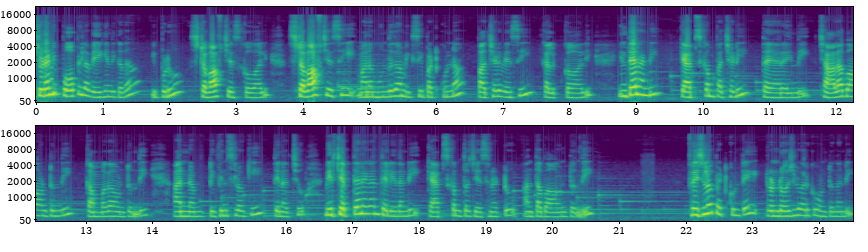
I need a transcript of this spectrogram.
చూడండి పోపు ఇలా వేగింది కదా ఇప్పుడు స్టవ్ ఆఫ్ చేసుకోవాలి. స్టవ్ ఆఫ్ చేసి మనం ముందుగా మిక్సీ పట్టుకున్న పచ్చడి వేసి కలుపుకోవాలి. ఇంతేనండి. క్యాప్సికమ్ పచ్చడి తయారైంది. చాలా బాగుంటుంది కమ్మగా ఉంటుంది. అన్నం టిఫిన్స్లోకి తినచ్చు. మీరు చెప్తేనే కానీ తెలియదండి క్యాప్సికమ్తో చేసినట్టు అంత బాగుంటుంది. ఫ్రిడ్జ్లో పెట్టుకుంటే రెండు రోజుల వరకు ఉంటుందండి.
